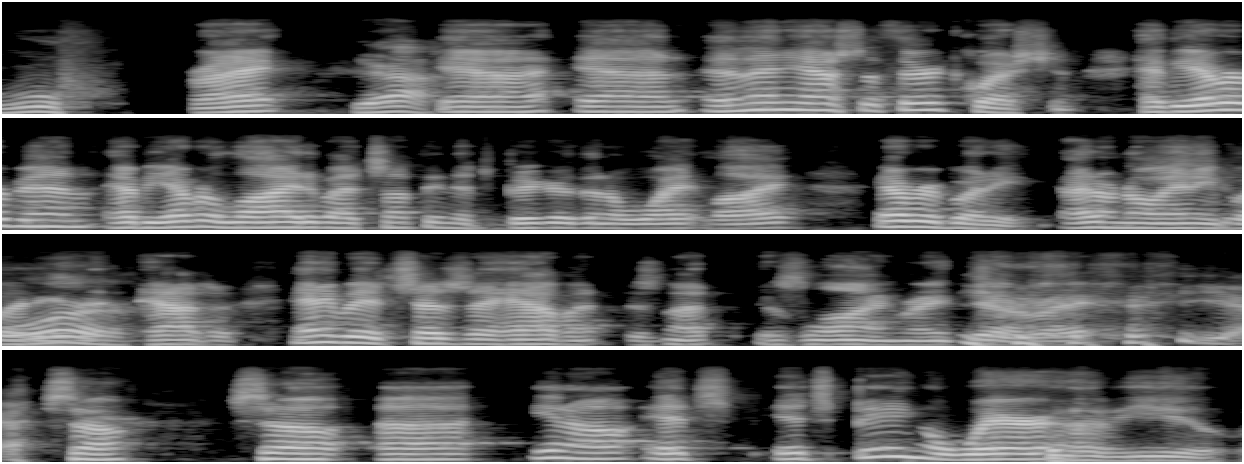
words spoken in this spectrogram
Ooh. Right? Yeah. And and and then you ask the third question. Have you ever been have you ever lied about something that's bigger than a white lie? Everybody. I don't know anybody sure. that hasn't. Anybody that says they haven't is not is lying right there, right? yeah. So so uh, you know, it's it's being aware of you,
